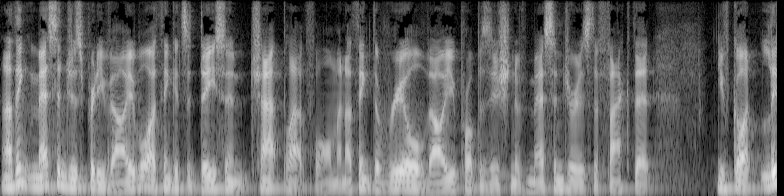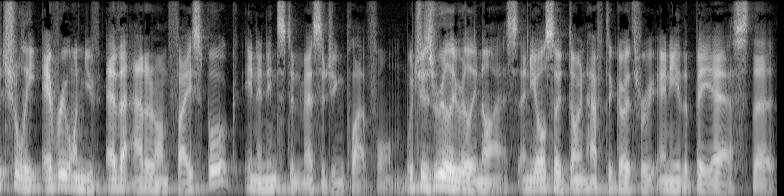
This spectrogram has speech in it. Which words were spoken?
and I think Messenger is pretty valuable. I think it's a decent chat platform, and I think the real value proposition of Messenger is the fact that you've got literally everyone you've ever added on Facebook in an instant messaging platform, which is really really nice. And you also don't have to go through any of the BS that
